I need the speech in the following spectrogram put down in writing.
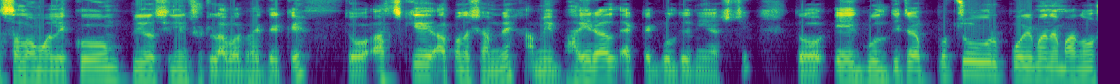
আসসালামু আলাইকুম, প্রিয় সিলিং শুট লাভার ভাইদেরকে। তো আজকে আপনাদের সামনে আমি ভাইরাল একটা গুলতি নিয়ে আসছি। তো এই গুলতিটা প্রচুর পরিমাণে মানুষ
